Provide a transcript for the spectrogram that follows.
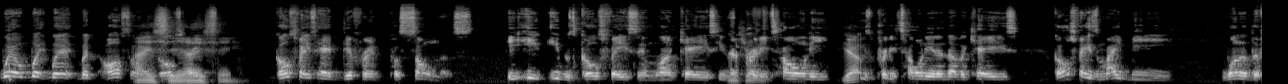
well, but but but also I see. I see. Ghostface had different personas. He, he he was Ghostface in one case. He was That's pretty right. Tony. Yep. He was Pretty Toney in another case. Ghostface might be one of the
